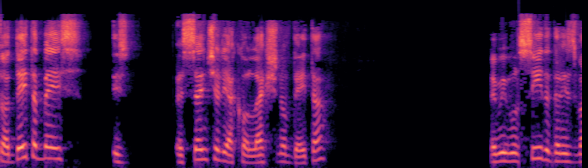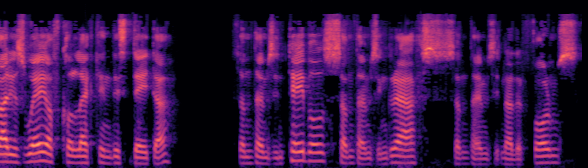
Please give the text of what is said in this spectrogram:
So a database is essentially a collection of data. And we will see that there is various way of collecting this data, sometimes in tables, sometimes in graphs, sometimes in other forms.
